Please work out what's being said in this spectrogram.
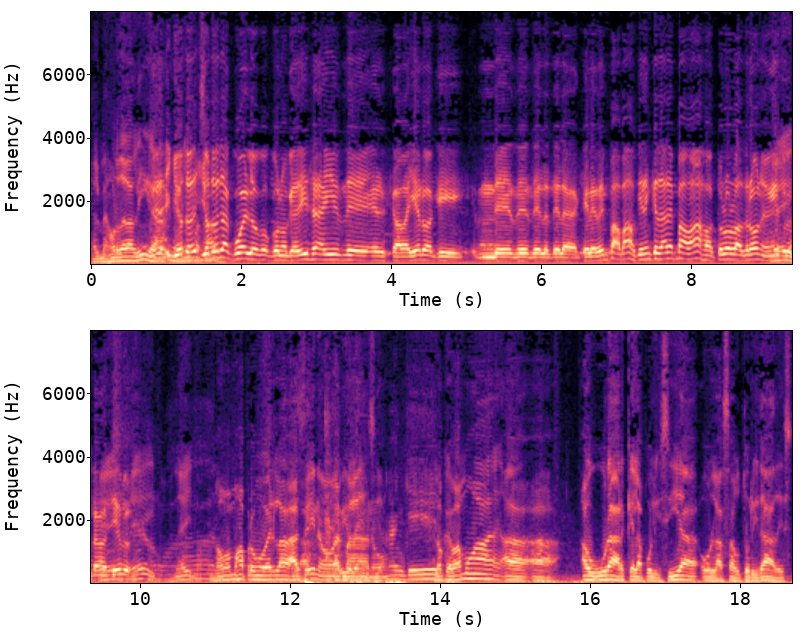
El mejor de la liga. Eh, Yo, estoy, yo estoy pasado. de acuerdo con, con lo que dice ahí de, el caballero aquí, de, de- de la- de la- que le den para abajo, tienen que darle para abajo a todos los ladrones eso que Ey, están ey, haciendo. ey, ey, no, no vamos a promover la, Así la- no, la hermano. violencia. Lo que vamos a, a- a augurar que la policía o las autoridades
